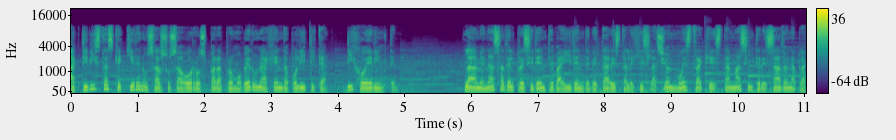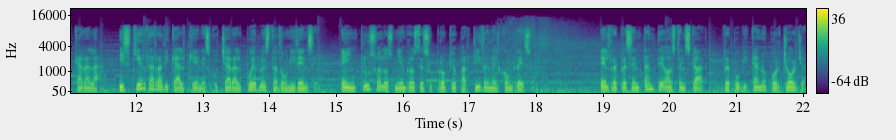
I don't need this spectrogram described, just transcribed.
activistas que quieren usar sus ahorros para promover una agenda política, dijo Eddington. La amenaza del presidente Biden de vetar esta legislación muestra que está más interesado en aplacar a la izquierda radical que en escuchar al pueblo estadounidense, e incluso a los miembros de su propio partido en el Congreso. El representante Austin Scott, republicano por Georgia,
